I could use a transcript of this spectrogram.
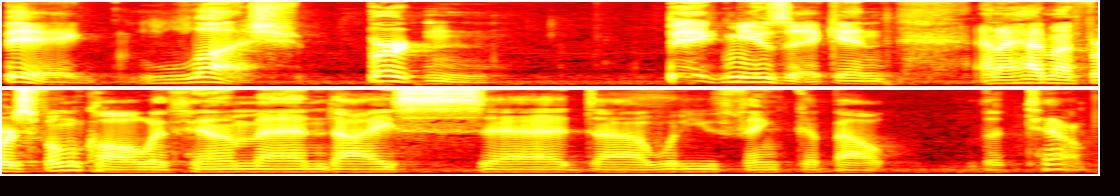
big, lush, Burton, big music. And and I had my first phone call with him and I said uh, what do you think about the temp?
